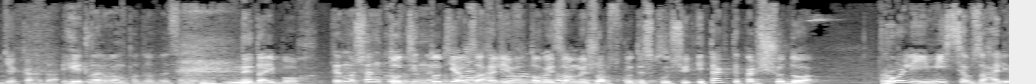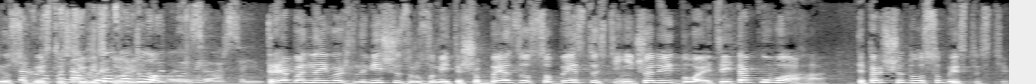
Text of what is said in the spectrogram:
де когда. Гітлер вам подобається, ні? Не дай Бог. Тимошенко Тут, не тут я подобається. взагалі готовий з вами жорстку дискусію. І так тепер щодо ролі і місця взагалі особистості в історії. подобається, Арсеній? Треба найважливіше зрозуміти, що без особистості нічого не відбувається. І так увага. Тепер щодо особистості.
